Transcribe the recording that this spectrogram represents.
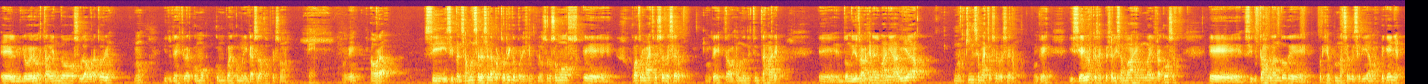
el microbiólogo está viendo su laboratorio, ¿no? y tú tienes que ver cómo, cómo pueden comunicarse las dos personas. Okay. Ahora, si, si, pensamos en cervecera Puerto Rico, por ejemplo, nosotros somos eh, cuatro maestros cerveceros, okay, trabajando en distintas áreas. Eh, donde yo trabajé en Alemania había unos 15 maestros cerveceros, okay, y si hay unos que se especializan más en una y otra cosa. Eh, si tú estás hablando de, por ejemplo, una cervecería más pequeña,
